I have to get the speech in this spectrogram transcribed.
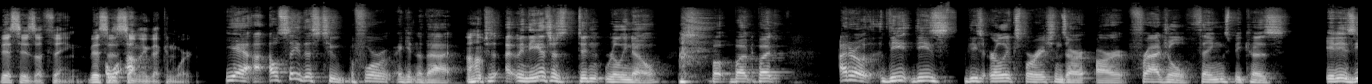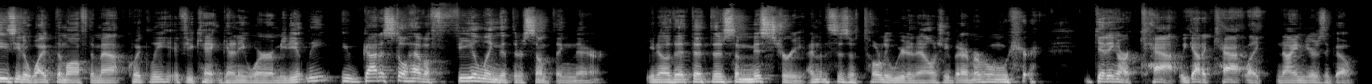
this is a thing. This is Well, something that can work. Yeah, I- I'll say this too before I get into that. Uh-huh. Which is, I mean, the answers didn't really know, but but but I don't know. The, these these early explorations are are fragile things because it is easy to wipe them off the map quickly if you can't get anywhere immediately. You've got to still have a feeling that there's something there. You know that that there's some mystery. I know this is a totally weird analogy, but I remember when we were getting our cat. We got a cat like nine years ago.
